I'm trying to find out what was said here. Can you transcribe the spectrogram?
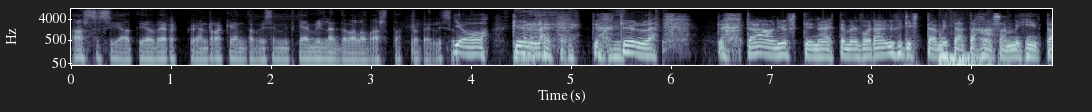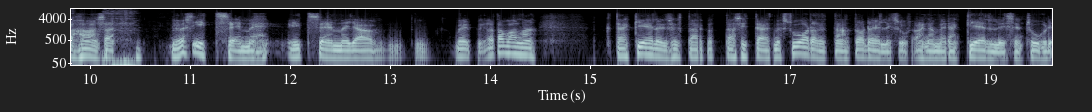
assosiaatioverkkojen rakentamisen, mitkä ei millään tavalla vastaa todellisuutta. Joo, kyllä, kyllä. Tämä on justi näin, että me voidaan yhdistää mitä tahansa mihin tahansa, myös itseemme, itseemme ja, me, ja tavallaan tämä kielellisyys tarkoittaa sitä, että me suodatetaan todellisuus aina meidän kielellisen suhde,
